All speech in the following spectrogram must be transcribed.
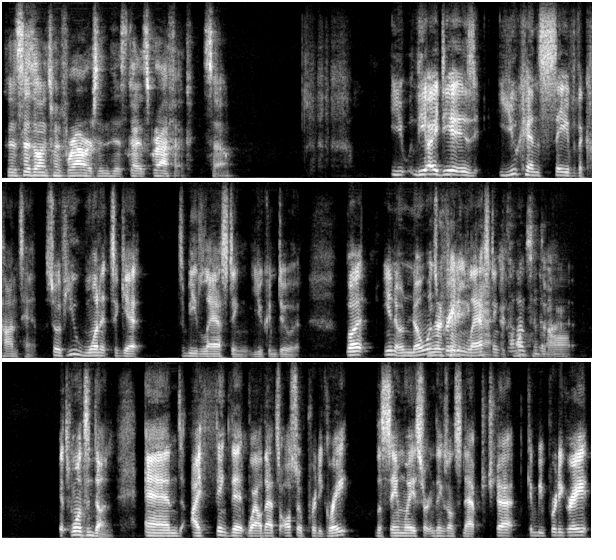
Because it says only 24 hours in this guy's graphic. So you, the idea is you can save the content. So if you want it to get to be lasting, you can do it. But you know, no one's Meerkat, creating lasting. Content. on it. It's once and done. And I think that while that's also pretty great, the same way certain things on Snapchat can be pretty great,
